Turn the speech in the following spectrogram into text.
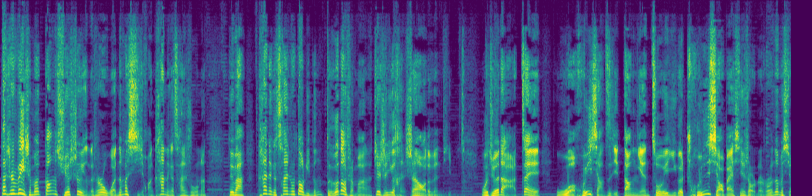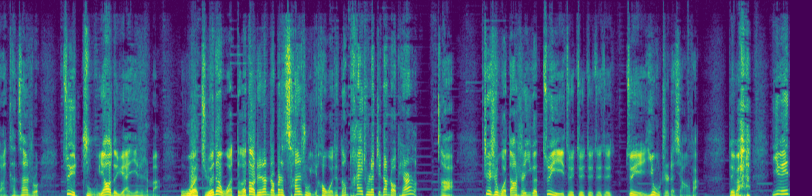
但是为什么刚学摄影的时候我那么喜欢看那个参数呢？对吧？看那个参数到底能得到什么？这是一个很深奥的问题。我觉得啊，在我回想自己当年作为一个纯小白新手的时候，那么喜欢看参数，最主要的原因是什么？我觉得我得到这张照片的参数以后，我就能拍出来这张照片了啊。这是我当时一个最最最最最最最幼稚的想法，对吧？因为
